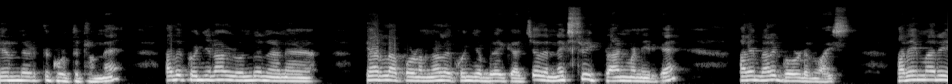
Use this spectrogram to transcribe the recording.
தேர்ந்தெடுத்து கொடுத்துட்ருந்தேன் அது கொஞ்ச நாள் வந்து நான் கேரளா போனதுனால கொஞ்சம் பிரேக் ஆச்சு. அதை நெக்ஸ்ட் வீக் பிளான் பண்ணியிருக்கேன். அதே மாதிரி கோல்டன் வாய்ஸ் அதே மாதிரி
